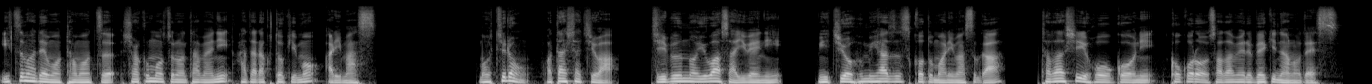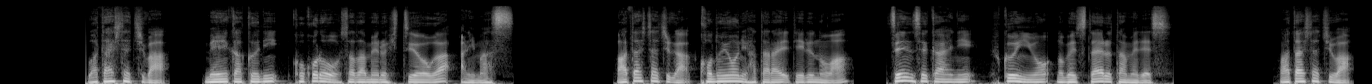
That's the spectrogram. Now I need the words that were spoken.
いつまでも保つ食物のために働く時もあります。もちろん私たちは自分の弱さゆえに道を踏み外すこともありますが、正しい方向に心を定めるべきなのです。私たちは明確に心を定める必要があります。私たちがこのように働いているのは、全世界に福音を述べ伝えるためです。私たちは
